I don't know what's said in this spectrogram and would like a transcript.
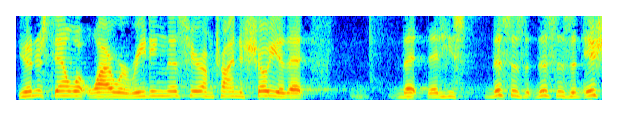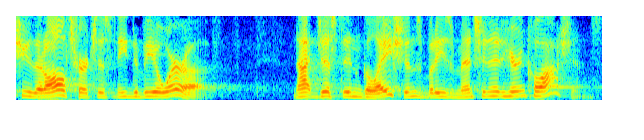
You understand what, why we're reading this here? I'm trying to show you that, that, that he's, this, is, this is an issue that all churches need to be aware of. Not just in Galatians, but he's mentioned it here in Colossians.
